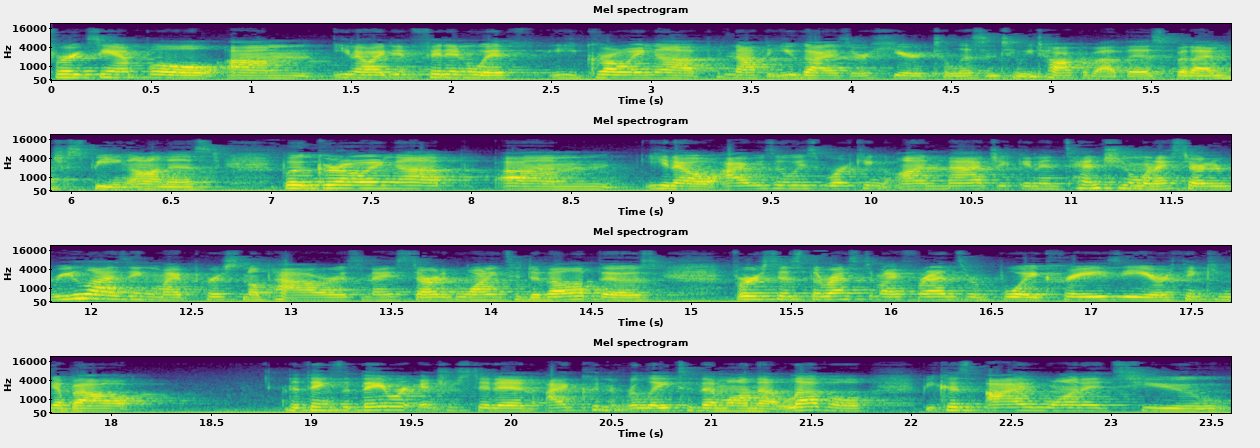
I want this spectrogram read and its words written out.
For example, um, you know, I didn't fit in with growing up, not that you guys are here to listen to me talk about this, but I'm just being honest. But growing up, um, you know, I was always working on magic and intention when I started realizing my personal powers and I started wanting to develop those versus the rest of my friends were boy crazy or thinking about the things that they were interested in, I couldn't relate to them on that level because I wanted to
